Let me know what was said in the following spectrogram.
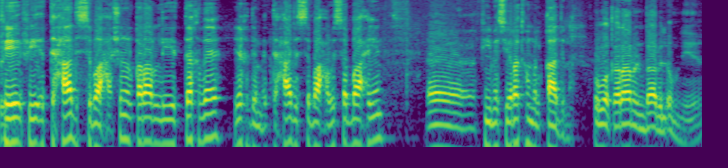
في في اتحاد السباحة شنو القرار اللي يتخذه؟ يخدم اتحاد السباحة والسباحين في مسيرتهم القادمة. هو قرار من باب الأمنية.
